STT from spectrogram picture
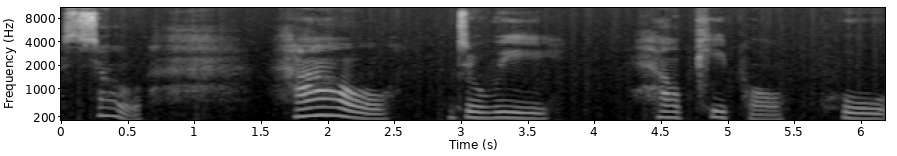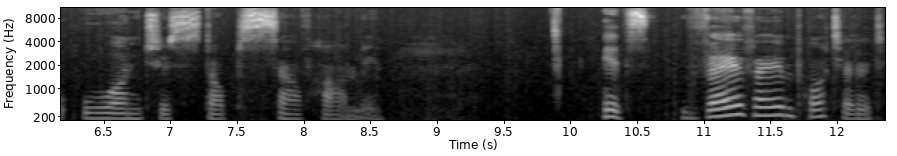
So, how do we help people who want to stop self harming? It's very, very important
